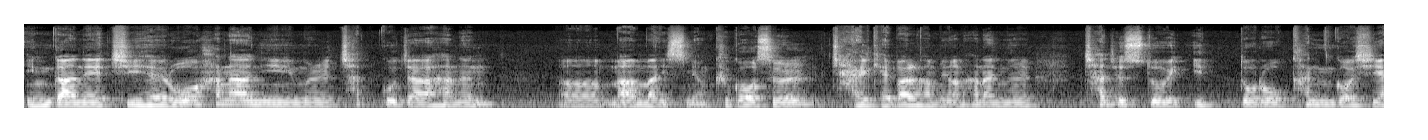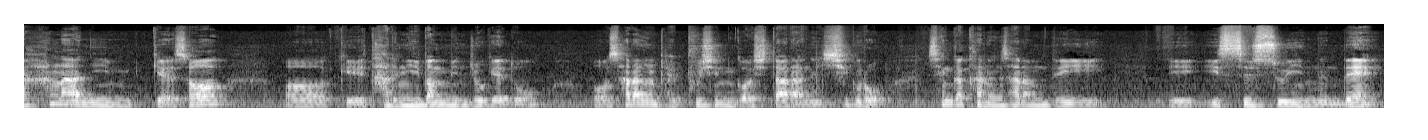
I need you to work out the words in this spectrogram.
인간의 지혜로 하나님을 찾고자 하는 어, 마음만 있으면 그것을 잘 개발하면 하나님을 찾을 수도 있도록 한 것이 하나님께서 어, 그 다른 이방 민족에도 어, 사랑을 베푸신 것이다라는 식으로 생각하는 사람들이 있을 수 있는데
